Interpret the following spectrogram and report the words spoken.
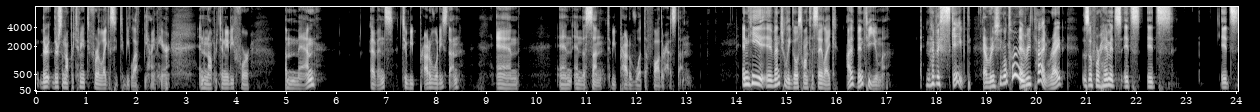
There, there's an opportunity for a legacy to be left behind here, and an opportunity for a man, Evans, to be proud of what he's done, and." And, and the son to be proud of what the father has done. And he eventually goes on to say, like, I've been to Yuma and I've escaped Every single time. every time, right? so for him, it's it's it's it's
